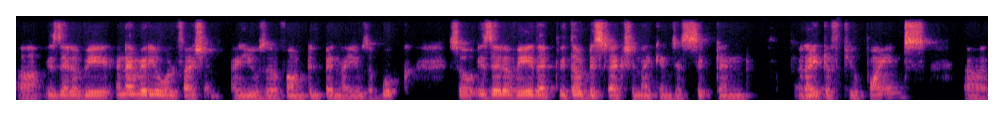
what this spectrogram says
Uh, is there a way? And I'm very old fashioned. I use a fountain pen. I use a book. So, is there a way that without distraction, I can just sit and write a few points, uh,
